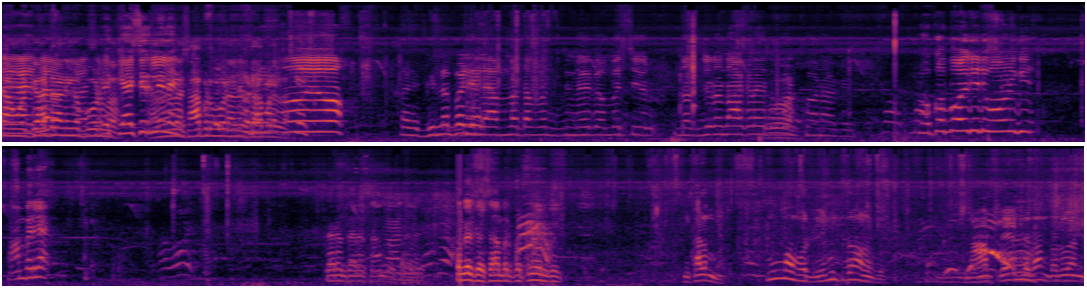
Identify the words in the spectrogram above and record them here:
அவங்க கேட்டா நீங்க போடுங்க நீ கிளம்பு. சும்மா ஒரு லிமிட் தான் உனக்கு. நான் பிளேட்டில் தான் தருவேன்.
